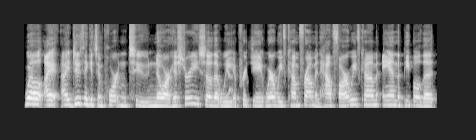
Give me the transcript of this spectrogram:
Well, I, I do think it's important to know our history so that we yeah. appreciate where we've come from and how far we've come and the people that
